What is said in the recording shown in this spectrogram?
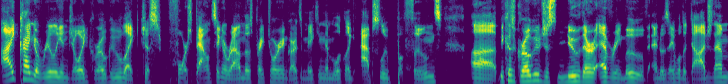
I kind of really enjoyed Grogu, like just force bouncing around those Praetorian guards and making them look like absolute buffoons. Uh, because Grogu just knew their every move and was able to dodge them.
